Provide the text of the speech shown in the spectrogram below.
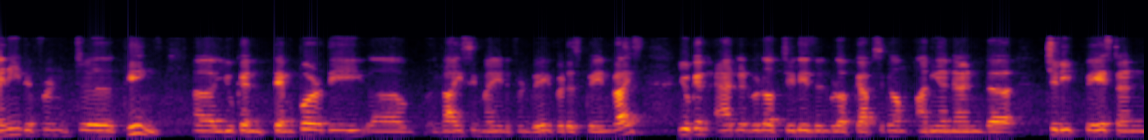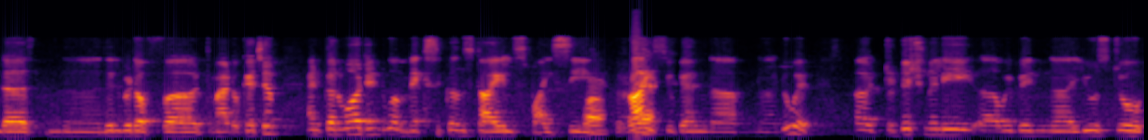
many different uh, things. Uh, you can temper the uh, rice in many different ways. If it is plain rice, you can add a little bit of chilies, a little bit of capsicum, onion, and uh, chili paste, and a uh, uh, little bit of tomato ketchup, and convert into a Mexican style spicy wow. rice. Yeah. You can do it. traditionally, we've been used to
